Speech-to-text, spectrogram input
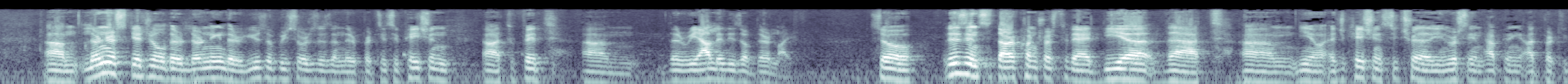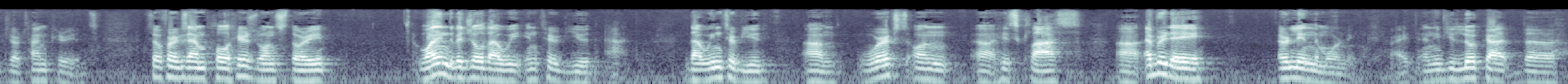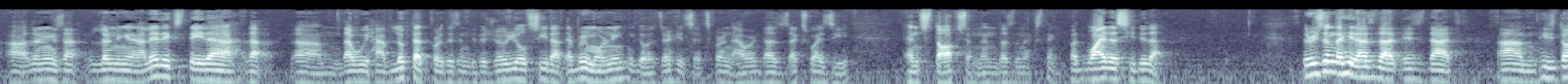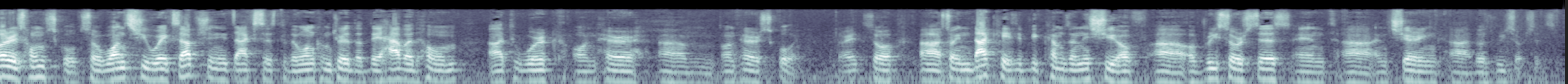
um, learners schedule their learning, their use of resources, and their participation uh, to fit um, the realities of their life. So this is in stark contrast to the idea that um, you know education is situated at university and happening at particular time periods. So, for example, here's one story. One individual that we interviewed at that we interviewed um, works on uh, his class uh, every day early in the morning, right? And if you look at the uh, learning, learning analytics data that, um, that we have looked at for this individual, you'll see that every morning he goes there, he sits for an hour, does X, Y, Z, and stops and then does the next thing. But why does he do that? The reason that he does that is that um, his daughter is homeschooled, so once she wakes up, she needs access to the one computer that they have at home uh, to work on her um, on her schooling. Right. So uh, so in that case, it becomes an issue of uh, of resources and uh, and sharing uh, those resources.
